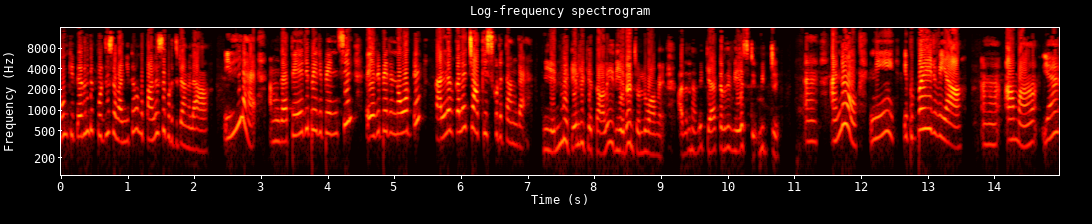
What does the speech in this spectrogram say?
உன்கிட்ட இருந்து புதுசு வாங்கிட்டு அவங்க பழசு கொடுத்துட்டாங்களா? இல்ல அவங்க பெரிய பெரிய பென்சில் பெரிய பெரிய நோட்டு கலர் கலர் சாக்கீஸ் கொடுத்தாங்க. நீ என்ன கேள்வி கேட்டாலும் இதையே தான் சொல்லுவாமே. அதனால கேட்கறது வேஸ்ட் விட்டு. அனு நீ இப்ப போயிடுவியா? அஹ், ஆமா ஏன்?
